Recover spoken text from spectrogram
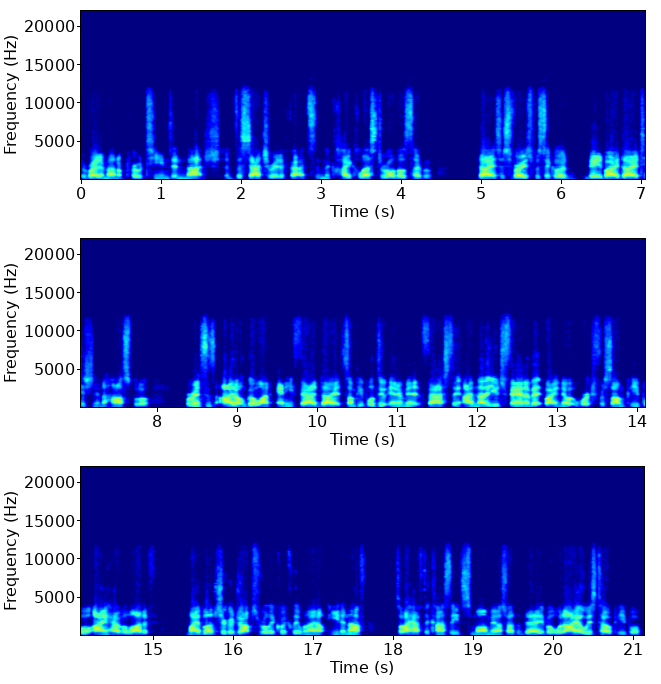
the right amount of proteins and not the saturated fats and the high cholesterol. Those type of diets are very specifically made by a dietitian in a hospital. For instance, I don't go on any fad diet. Some people do intermittent fasting. I'm not a huge fan of it, but I know it works for some people. I have a lot of my blood sugar drops really quickly when I don't eat enough, so I have to constantly eat small meals throughout the day. But what I always tell people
